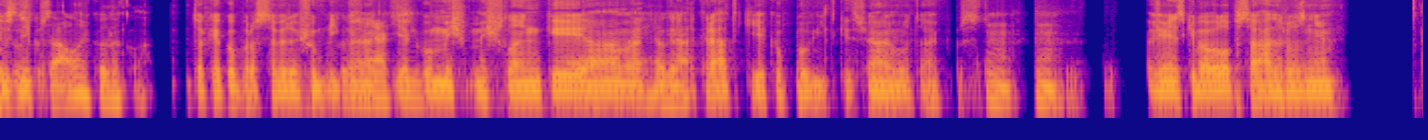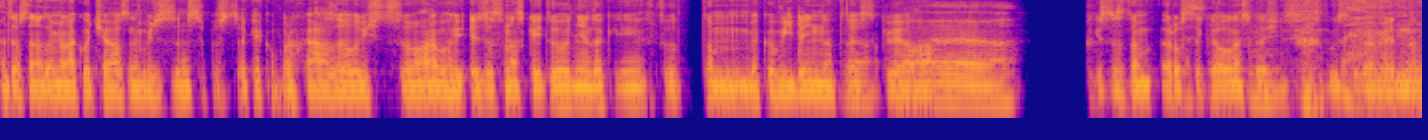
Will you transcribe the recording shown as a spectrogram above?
vznikl psal jako takhle? Tak jako pro sebe do šuplíku Jako nějaký, nějaký- jako myš, myšlenky a ok, ok. krá- krátký jako povídky třeba nebo tak prostě. Hmm, hmm. že mě vždycky bavilo psát hrozně. A to jsem na to měl jako čas, nebo že jsem se prostě tak jako procházel, víš co, anebo jezdil jsem na skateu hodně taky, to tam jako Vídeň na to je skvělá. jo, jo, jo. Taky jsem se tam rozsekal neskutečným způsobem jednou.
